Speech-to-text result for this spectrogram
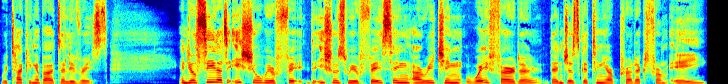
we're talking about deliveries. And you'll see that the, issue we're the issues we're facing are reaching way further than just getting your product from A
